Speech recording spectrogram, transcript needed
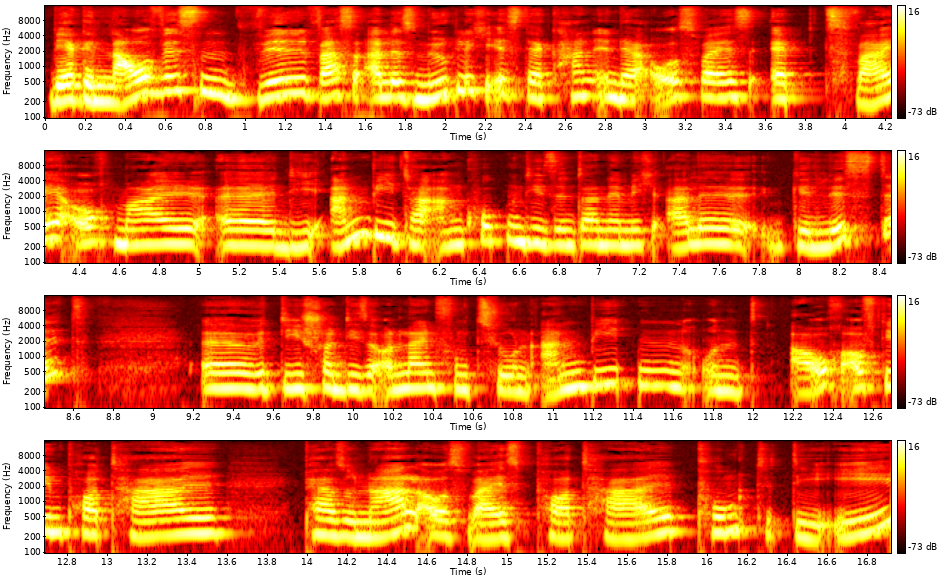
Wer genau wissen will, was alles möglich ist, der kann in der Ausweis-App 2 auch mal äh, die Anbieter angucken. Die sind da nämlich alle gelistet, äh, die schon diese Online-Funktion anbieten und auch auf dem Portal personalausweisportal.de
